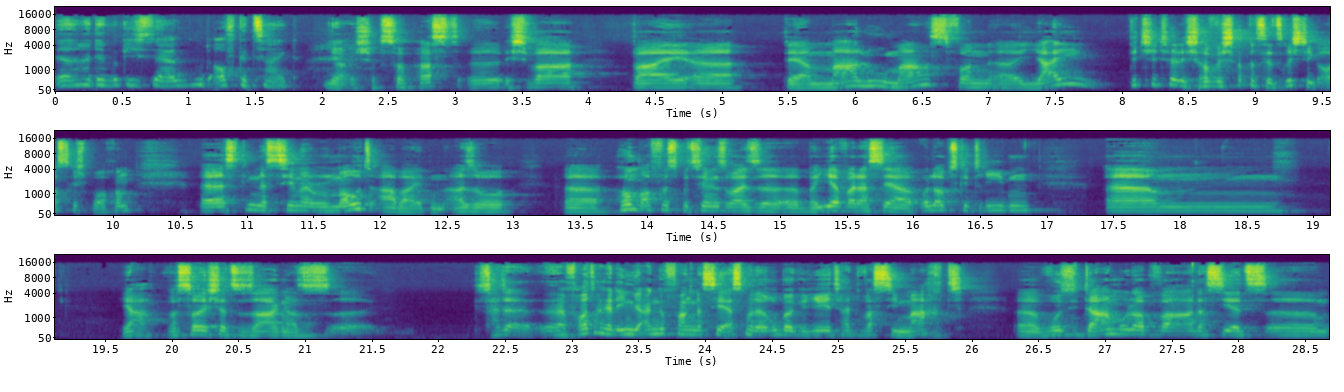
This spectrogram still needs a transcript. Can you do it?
äh, hat er wirklich sehr gut aufgezeigt. Ja, ich hab's verpasst. Äh, Ich war bei äh, der Malu Mars von äh, Yai Digital. Ich hoffe, ich habe das jetzt richtig ausgesprochen. Äh, Es ging das Thema Remote-Arbeiten, also äh, Homeoffice, beziehungsweise äh, bei ihr war das sehr urlaubsgetrieben. Ähm, ja, was soll ich dazu sagen? Also es, äh, es hat, der Vortrag hat irgendwie angefangen, dass sie erstmal darüber geredet hat, was sie macht, äh, wo sie da im Urlaub war, dass sie jetzt äh,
